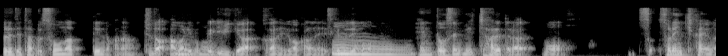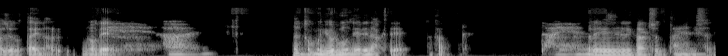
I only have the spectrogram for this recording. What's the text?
それで多分そうなってんのかな？ちょっとあまり僕、いびきはかかないんでわからないですけど、でも、も、扁桃腺めっちゃ腫れたら、もう、そ、それに近いような状態になるので、はい。なんかもう夜も寝れなくて、なんか、大変ね。れがちょっと大変でしたね。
